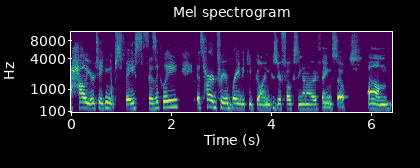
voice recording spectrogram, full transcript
how you're taking up space physically, it's hard for your brain to keep going because you're focusing on other things. So um,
